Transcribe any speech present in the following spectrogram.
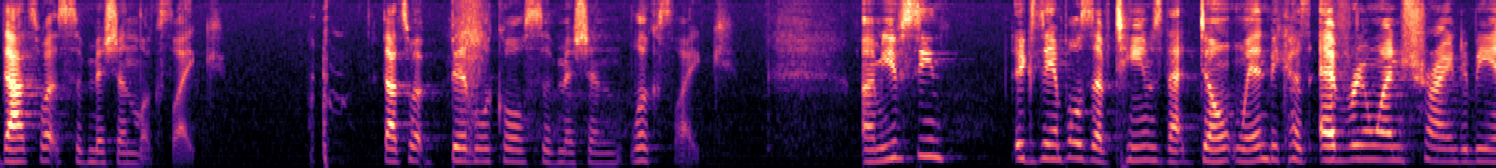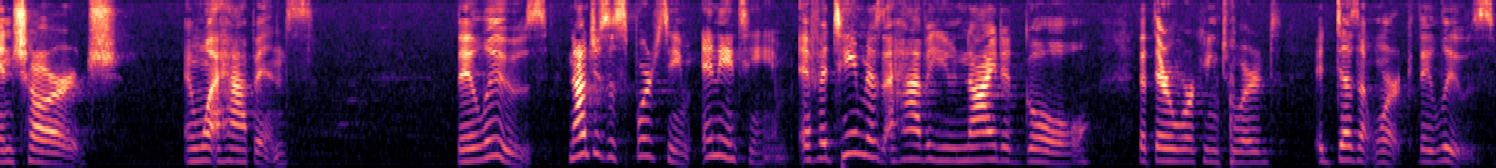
That's what submission looks like. That's what biblical submission looks like. Um, you've seen examples of teams that don't win because everyone's trying to be in charge. And what happens? They lose. Not just a sports team, any team. If a team doesn't have a united goal that they're working towards, it doesn't work. They lose.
